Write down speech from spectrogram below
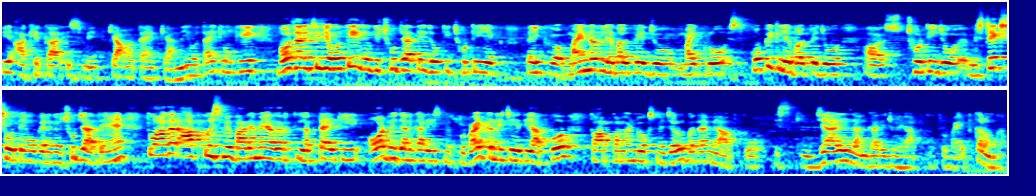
कि आखिरकार इसमें क्या होता है, क्या नहीं होता है, क्योंकि बहुत सारी चीज़ें होती है जो कि छूट जाती है, जो कि छोटी एक एक माइनर लेवल पे जो माइक्रोस्कोपिक लेवल पे जो छोटी जो मिस्टेक्स होते हैं, वो कहीं ना छूट जाते हैं। तो अगर आपको इसमें बारे में अगर लगता है कि और भी जानकारी इसमें प्रोवाइड करनी चाहिए थी आपको तो आप कमेंट बॉक्स में ज़रूर बताएँ, मैं आपको इसकी जारी जानकारी जो है आपको प्रोवाइड करूँगा।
